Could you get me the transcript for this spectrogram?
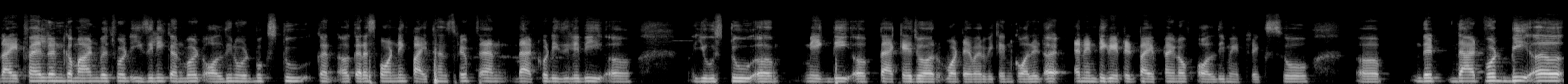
write file run command which would easily convert all the notebooks to uh, corresponding Python scripts, and that could easily be uh, used to make the uh, package or whatever we can call it uh, an integrated pipeline of all the metrics So uh, that that would be a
